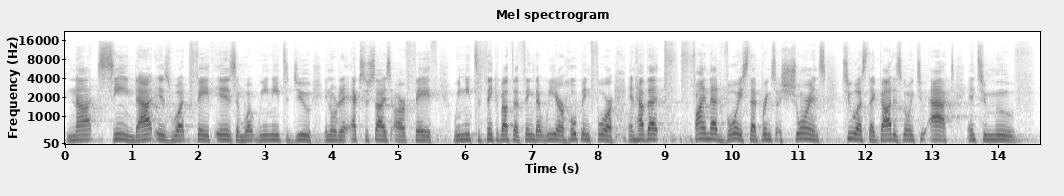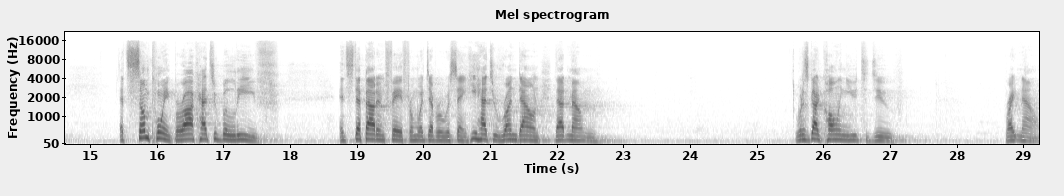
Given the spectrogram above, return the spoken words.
not seen. That is what faith is and what we need to do in order to exercise our faith. We need to think about that thing that we are hoping for and have that find that voice that brings assurance to us that God is going to act and to move. At some point, Barak had to believe and step out in faith from what Deborah was saying. He had to run down that mountain. What is God calling you to do right now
